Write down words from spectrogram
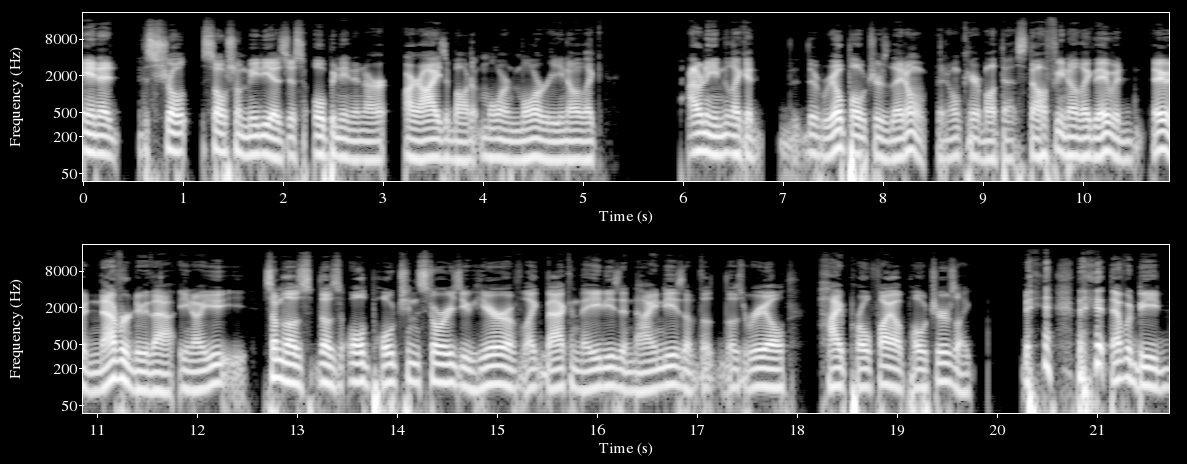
and it the social media is just opening in our our eyes about it more and more. You know, like I don't even like it. The real poachers, they don't they don't care about that stuff. You know, like they would they would never do that. You know, you some of those those old poaching stories you hear of like back in the eighties and nineties of the, those real high profile poachers, like that would be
